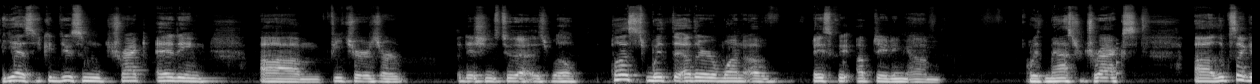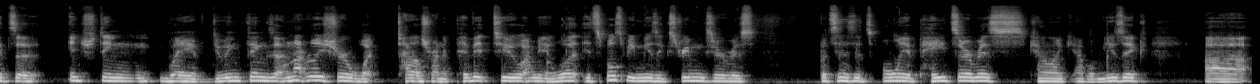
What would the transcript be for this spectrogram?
yes, you can do some track editing um, features or additions to that as well. Plus, with the other one of basically updating um, with master tracks, uh, looks like it's a interesting way of doing things. I'm not really sure what Tidal's trying to pivot to. I mean, what it's supposed to be music streaming service, but since it's only a paid service, kind of like Apple Music, uh,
